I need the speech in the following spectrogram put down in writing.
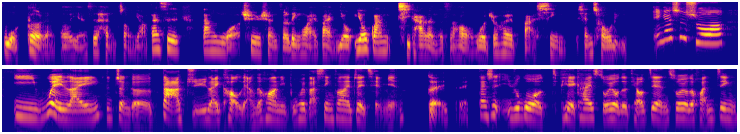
我个人而言是很重要，但是当我去选择另外一半有攸关其他人的时候，我就会把性先抽离。应该是说，以未来整个大局来考量的话，你不会把性放在最前面。对对，但是如果撇开所有的条件、所有的环境、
